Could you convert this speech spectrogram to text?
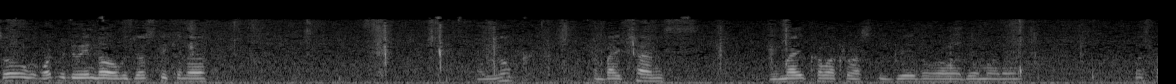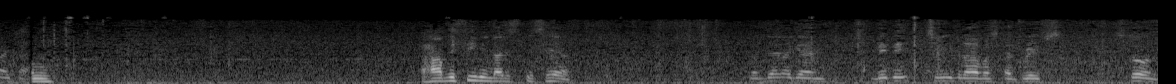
So what we're doing now, we're just taking a, a look, and by chance, we might come across the grave of our dear mother. Just by chance. Um, I have the feeling that it's, it's here. But then again, maybe she even have a, a gravestone.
